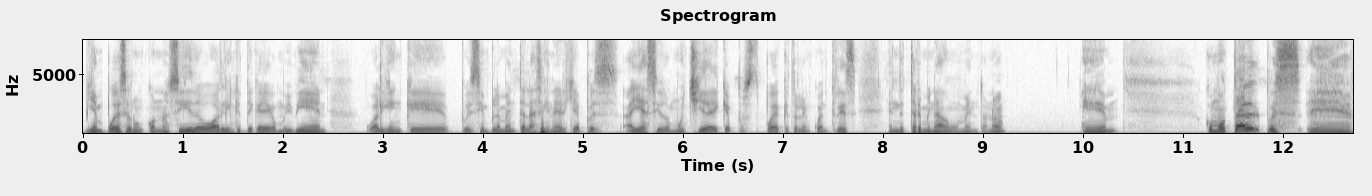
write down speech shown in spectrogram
bien puede ser un conocido o alguien que te caiga muy bien o alguien que pues simplemente la sinergia pues haya sido muy chida y que pues puede que te lo encuentres en determinado momento, ¿no? Eh, como tal, pues eh,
